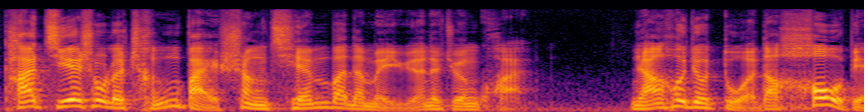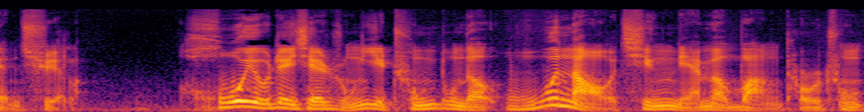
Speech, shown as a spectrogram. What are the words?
他接受了成百上千万的美元的捐款，然后就躲到后边去了，忽悠这些容易冲动的无脑青年们往头冲。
